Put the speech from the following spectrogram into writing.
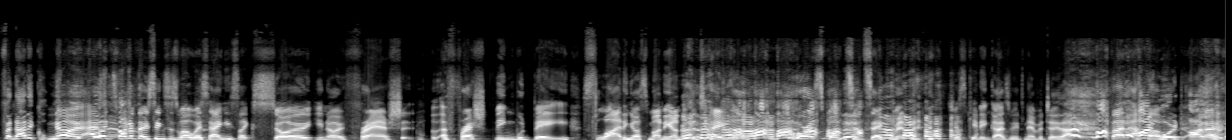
fanatical. No, and it's one of those things as well. We're saying he's like so, you know, fresh. A fresh thing would be sliding us money under the table for a sponsored segment. Just kidding, guys. We'd never do that. But I um, would, I would.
